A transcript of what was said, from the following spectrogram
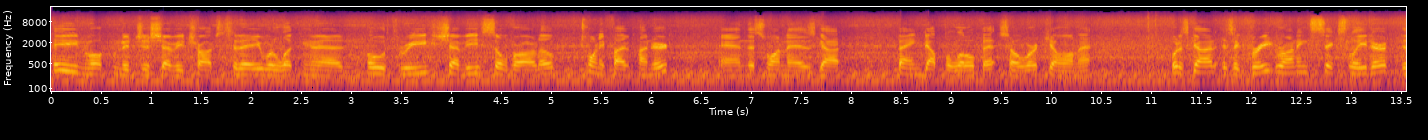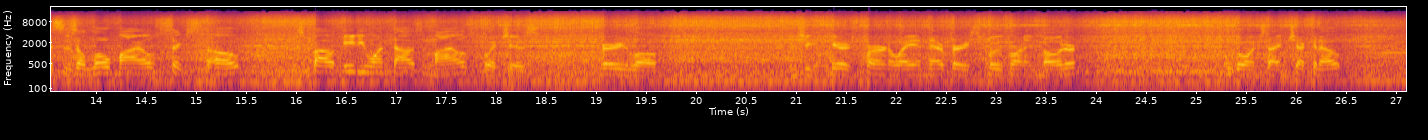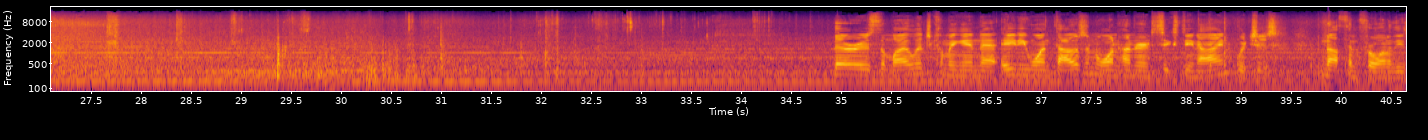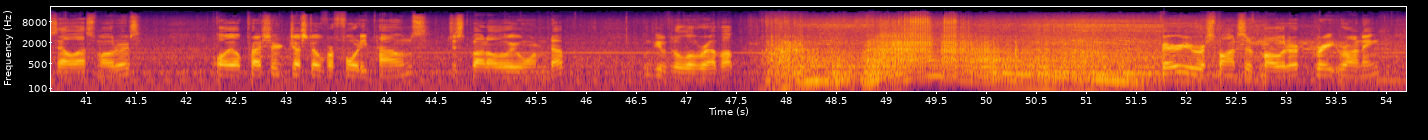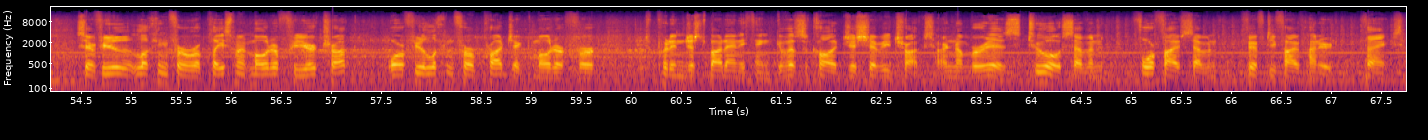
Hey and welcome to Just Chevy Trucks. Today we're looking at an 03 Chevy Silverado 2500 and this one has got banged up a little bit so we're killing it. What it's got is a great running 6 liter. This is a low mile 6.0. It's about 81,000 miles which is very low. As you can hear it's purring away in there, very smooth running motor. We'll go inside and check it out. There is the mileage coming in at 81,169, which is nothing for one of these LS motors. Oil pressure just over 40 pounds, just about all the way warmed up. We'll give it a little rev up. Very responsive motor, great running. So if you're looking for a replacement motor for your truck, or if you're looking for a project motor for put in just about anything, give us a call at Just Chevy Trucks. Our number is 207 457 5500. Thanks.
